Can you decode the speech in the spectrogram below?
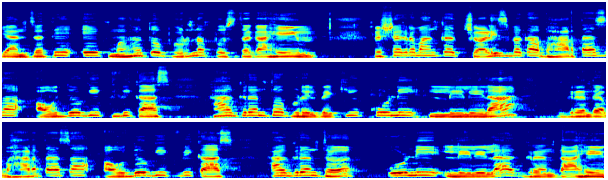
यांचं ते एक महत्त्वपूर्ण पुस्तक आहे. प्रश्न क्रमांक चाळीस बघा. भारताचा औद्योगिक विकास हा ग्रंथ पुढीलपैकी कोणी लिहिलेला? ग्रंथ भारताचा औद्योगिक विकास हा ग्रंथ कोणी लिहिलेला ग्रंथ आहे?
